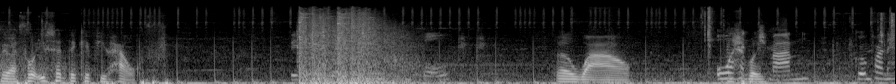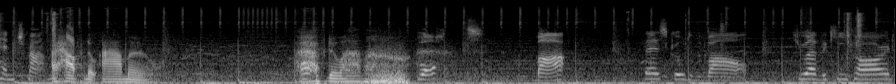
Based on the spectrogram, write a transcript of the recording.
Rio, I thought you said they give you health. They do people. Oh wow. Or henchman. Go and find a henchman. I have no ammo. I have no ammo. Bot. Matt. Let's go to the vault. Do you have the key card?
